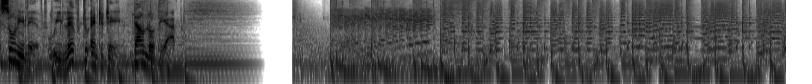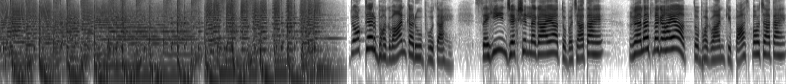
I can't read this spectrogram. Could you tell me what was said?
Sony Live. We live to entertain. Download the app. Doctor भगवान का रूप होता है सही इंजेक्शन लगाया तो बचाता है गलत लगाया तो भगवान के पास पहुंचाता है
